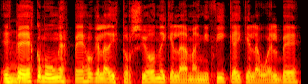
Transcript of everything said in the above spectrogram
este es como un espejo que la distorsiona y que la magnifica y que la vuelve,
